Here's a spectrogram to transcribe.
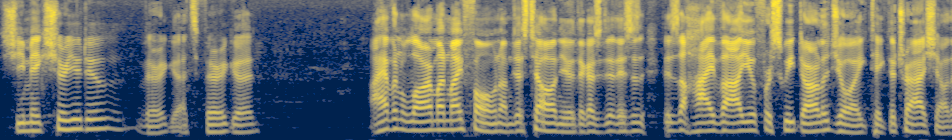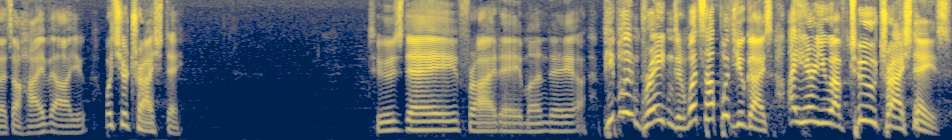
She makes sure you do? Very good. That's very good. I have an alarm on my phone. I'm just telling you because this is this is a high value for sweet Darla Joy. Take the trash out. That's a high value. What's your trash day? Tuesday, Friday, Monday. Uh, people in Bradenton, what's up with you guys? I hear you have two trash days.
